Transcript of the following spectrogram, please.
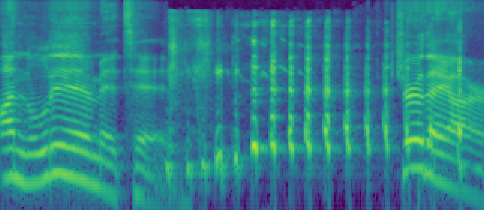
unlimited. sure, they are.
